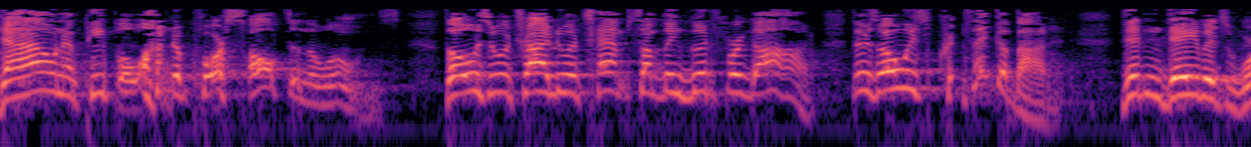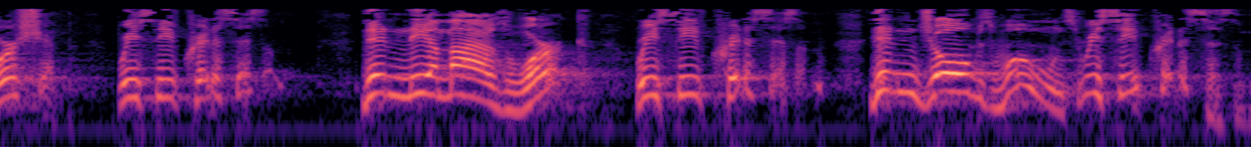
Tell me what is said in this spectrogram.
down and people wanted to pour salt in the wounds. Those who were trying to attempt something good for God. There's always, think about it. Didn't David's worship receive criticism? Didn't Nehemiah's work receive criticism? Didn't Job's wounds receive criticism?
